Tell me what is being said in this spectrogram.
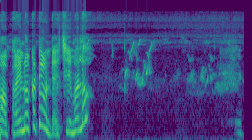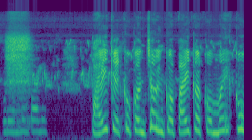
మా పైన ఒకటే ఉంటాయి చీమలు. పైకి ఎక్కువ కొంచెం ఇంకో పైకి కొమ్మ ఎక్కువ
